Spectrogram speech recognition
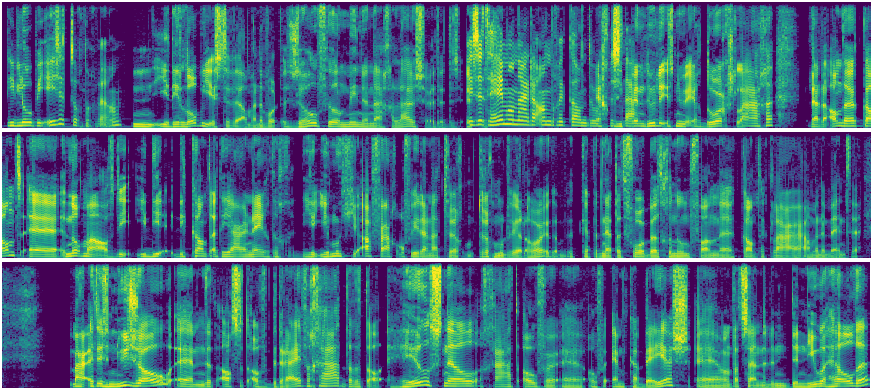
die lobby is het toch nog wel? Mm, die lobby is er wel, maar er wordt zoveel minder naar geluisterd. Het is, is het, helemaal naar de andere kant doorgeslagen? Echt, die pendule is nu echt doorgeslagen. Naar de andere kant, eh, nogmaals, die, die, die kant uit de jaren negentig, je moet je afvragen of je daarna terug, terug moet willen hoor. Ik, ik heb het net het voorbeeld genoemd van uh, kant-en-klaar amendementen. Maar het is nu zo eh, dat als het over bedrijven gaat, dat het al heel snel gaat over, uh, over MKB'ers. Uh, want dat zijn de, de nieuwe helden.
